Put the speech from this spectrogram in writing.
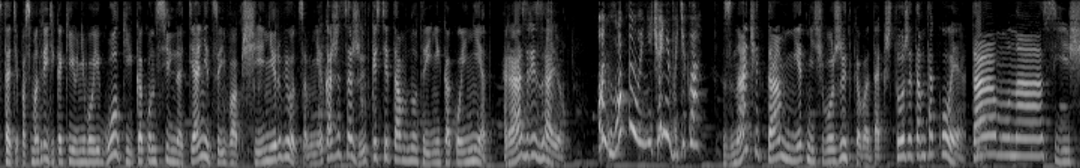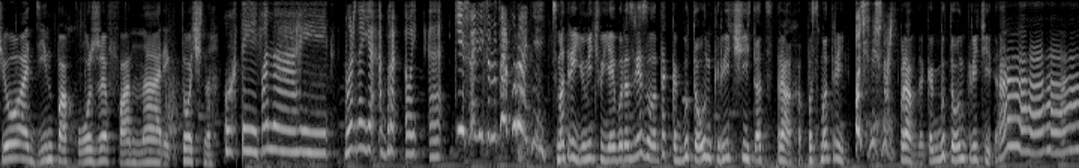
Кстати, посмотрите, какие у него иголки, и как он сильно тянется и вообще не рвется. Мне кажется, жидкости там внутри никакой нет. Разрезаю. Он лопнул и ничего не вытекло. Значит, там нет ничего жидкого. Так что же там такое? Там у нас еще один, похоже, фонарик. Точно. Ух ты, фонарик. Можно я обра... Ой, э, киса, Алиса, ну ты аккуратней. Смотри, Юмичу, я его разрезала так, как будто он кричит от страха. Посмотри. Очень смешной. Правда, как будто он кричит. А-а-а-а-а.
